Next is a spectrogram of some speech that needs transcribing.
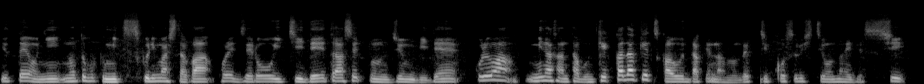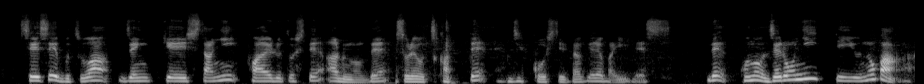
言ったようにノートブック3つ作りましたが、これ01データセットの準備で、これは皆さん多分結果だけ使うだけなので実行する必要ないですし、生成物は前景下にファイルとしてあるので、それを使って実行していただければいいです。で、この02っていうのが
